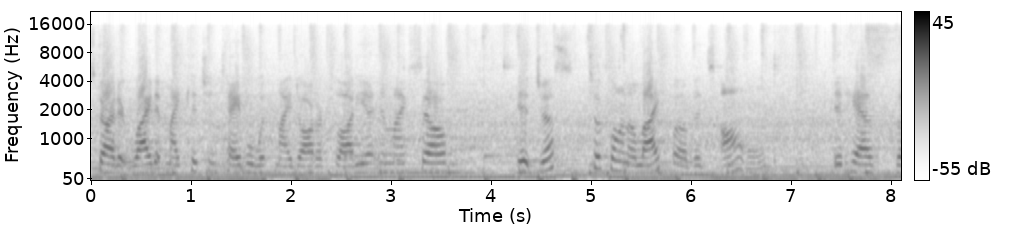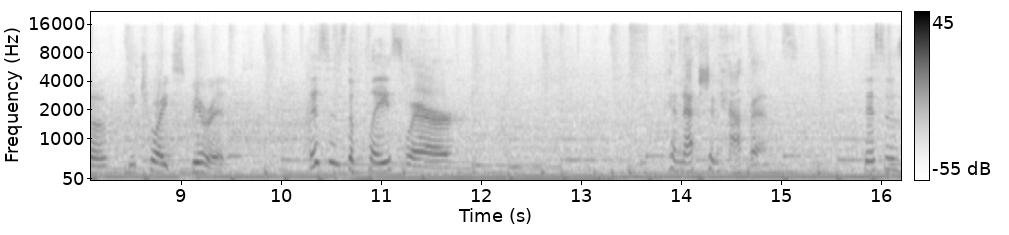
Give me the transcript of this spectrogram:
started right at my kitchen table with my daughter Claudia and myself. It just took on a life of its own. It has the Detroit spirit. This is the place where connection happens. This is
